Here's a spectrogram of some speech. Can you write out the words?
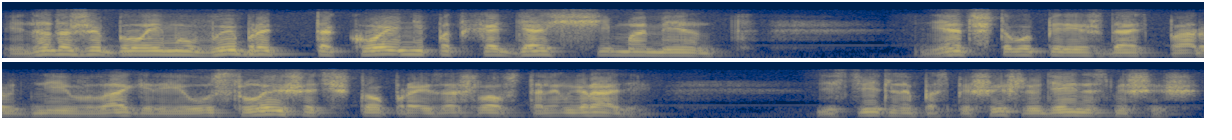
И надо же было ему выбрать такой неподходящий момент. Нет, чтобы переждать пару дней в лагере и услышать, что произошло в Сталинграде. Действительно, поспешишь, людей насмешишь.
